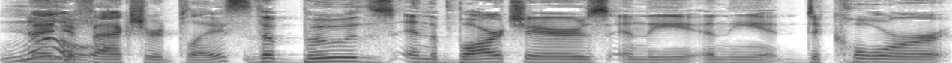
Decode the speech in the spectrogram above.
No. manufactured place. the booths and the bar chairs and the and the decor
